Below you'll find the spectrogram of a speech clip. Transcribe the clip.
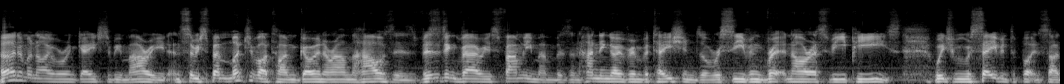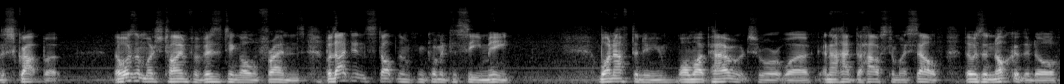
Erdem and I were engaged to be married, and so we spent much of our time going around the houses, visiting various family members and handing over invitations or receiving written RSVPs, which we were saving to put inside a scrapbook. There wasn't much time for visiting old friends, but that didn't stop them from coming to see me. One afternoon, while my parents were at work and I had the house to myself, there was a knock at the door.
